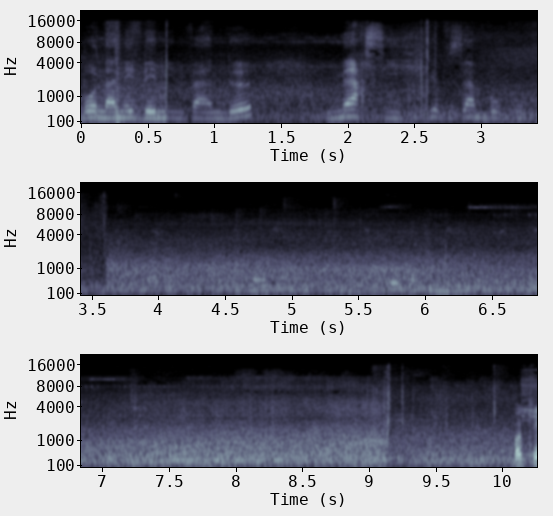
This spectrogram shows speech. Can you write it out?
bonne année 2022. Merci, je vous aime beaucoup. Ok,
